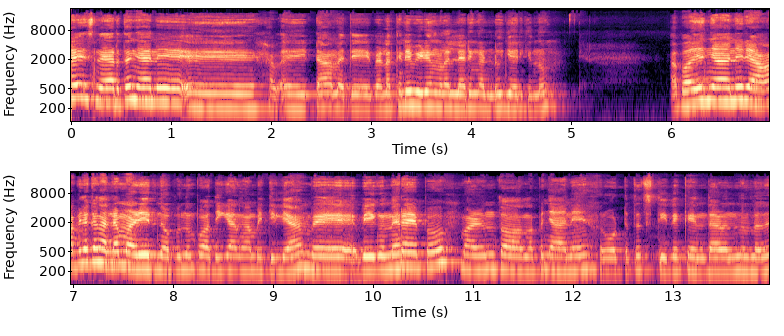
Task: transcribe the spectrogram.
അപ്പോൾ നേരത്തെ ഞാൻ ഇട്ട മറ്റേ വെള്ളത്തിന്റെ വീഡിയോ നിങ്ങൾ നിങ്ങളെല്ലാവരും കണ്ടു വിചാരിക്കുന്നു. അപ്പോൾ അത് ഞാൻ രാവിലെയൊക്കെ നല്ല മഴയായിരുന്നു. അപ്പോൾ ഒന്നും പുറത്തേക്ക് ഇറങ്ങാൻ പറ്റില്ല. വൈകുന്നേരം ആയപ്പോൾ മഴ ഒന്ന് തോന്നപ്പോൾ ഞാൻ റോട്ടിലത്തെ സ്ഥിതിയൊക്കെ എന്താണെന്നുള്ളത്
